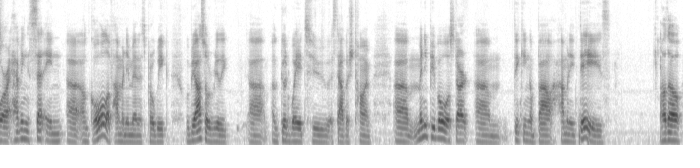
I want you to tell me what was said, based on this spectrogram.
or having set a, uh, a goal of how many minutes per week would be also really uh, a good way to establish time. Um, many people will start um, thinking about how many days, although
